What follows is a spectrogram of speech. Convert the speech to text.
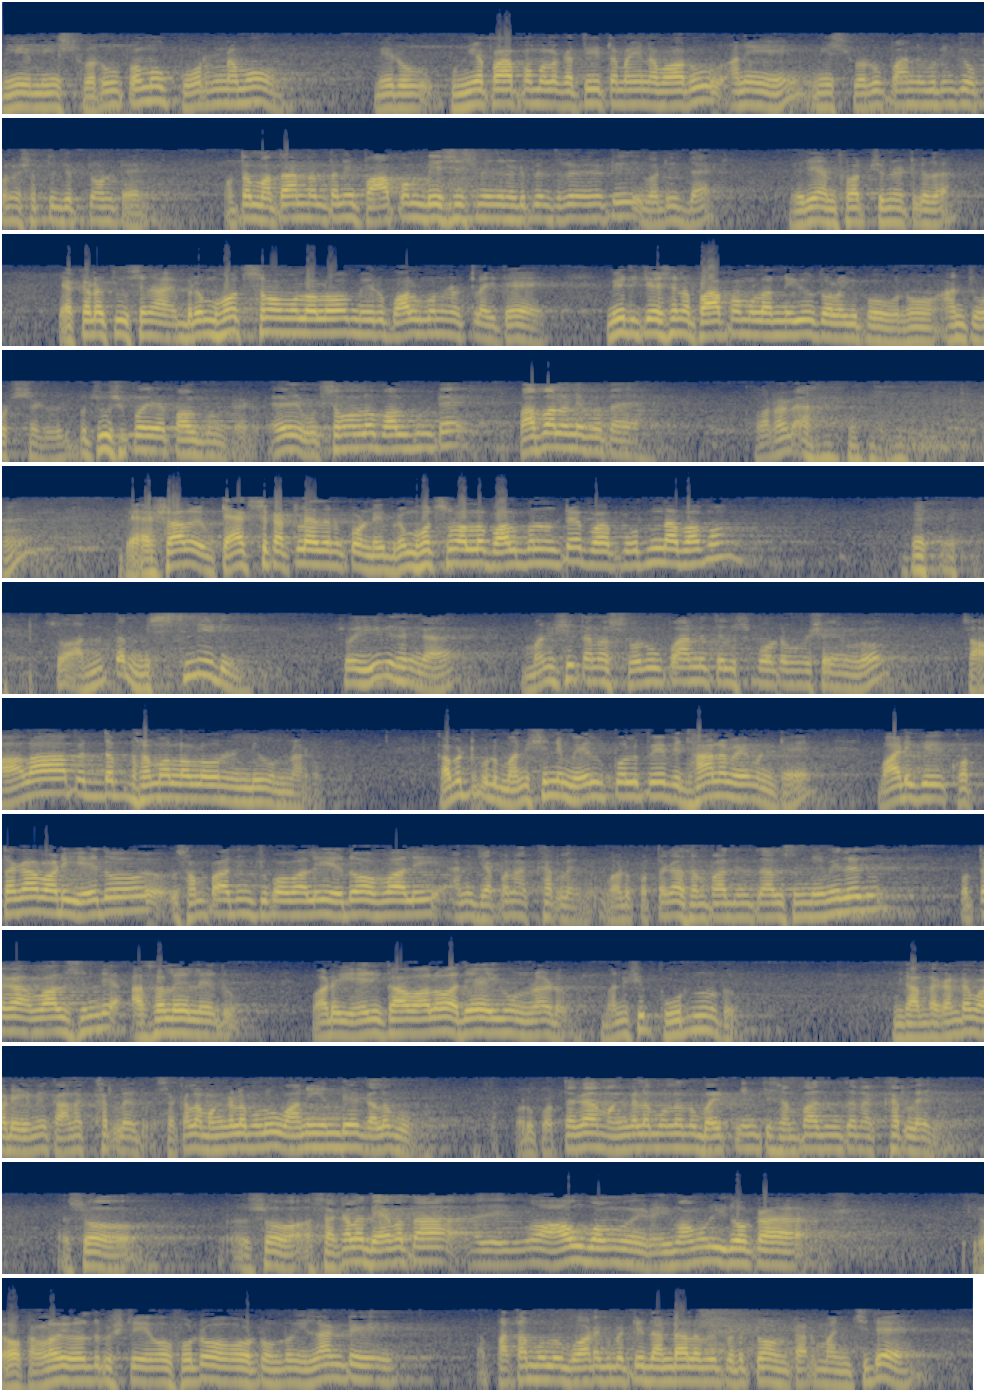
మీ మీ స్వరూపము పూర్ణము మీరు పుణ్యపాపములకు అతీతమైన వారు అని మీ స్వరూపాన్ని గురించి ఉపనిషత్తు చెప్తూ ఉంటే మొత్తం మతాన్నంతని పాపం బేసిస్ మీద నడిపించడం ఏమిటి what is that very unfortunate కదా. ఎక్కడ చూసిన బ్రహ్మోత్సవములలో మీరు పాల్గొన్నట్లయితే మీరు చేసిన పాపములన్నీ తొలగిపోవును అని చూస్తాడు. ఇప్పుడు చూసిపోయే పాల్గొంటాడు. ఏ ఉత్సవంలో పాల్గొంటే పాపాలన్నీ పోతాయా? కొరడా. వేషాలు ట్యాక్స్ కట్టలేదనుకోండి బ్రహ్మోత్సవాల్లో పాల్గొని ఉంటే పోతుందా పాపం? సో అంత మిస్లీడింగ్ సో ఈ విధంగా మనిషి తన స్వరూపాన్ని తెలుసుకోవటం విషయంలో చాలా పెద్ద భ్రమలలో నిండి ఉన్నాడు. కాబట్టి ఇప్పుడు మనిషిని మేల్కొల్పే విధానం ఏమంటే వాడికి కొత్తగా వాడు ఏదో సంపాదించుకోవాలి ఏదో అవ్వాలి అని చెప్పనక్కర్లేదు. వాడు కొత్తగా సంపాదించాల్సింది ఏమీ లేదు. కొత్తగా అవ్వాల్సింది అసలే లేదు. వాడు ఏది కావాలో అదే అయి ఉన్నాడు. మనిషి పూర్ణుడు. ఇంకా అంతకంటే వాడు ఏమీ కానక్కర్లేదు. సకల మంగళములు వాణియందే గలవు. వాడు కొత్తగా మంగళములను బయట నుంచి సంపాదించనక్కర్లేదు. సో సో సకల దేవత ఆవు బొమ్మ వేయడం ఈ మామూలు ఇదొక లోకంలో ఏదో దృష్టి ఓ ఫోటో ఒకటి ఉంటుంది. ఇలాంటి పటములు గోడకి పెట్టి దండాలు అవి పెడుతూ ఉంటారు. మంచిదే.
